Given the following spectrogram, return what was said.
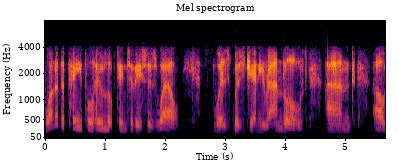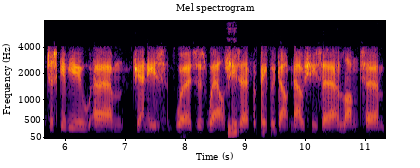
One of the people who looked into this as well was was Jenny Randles, and I'll just give you um, Jenny's words as well. Mm-hmm. She's a, for people who don't know, she's a long-term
